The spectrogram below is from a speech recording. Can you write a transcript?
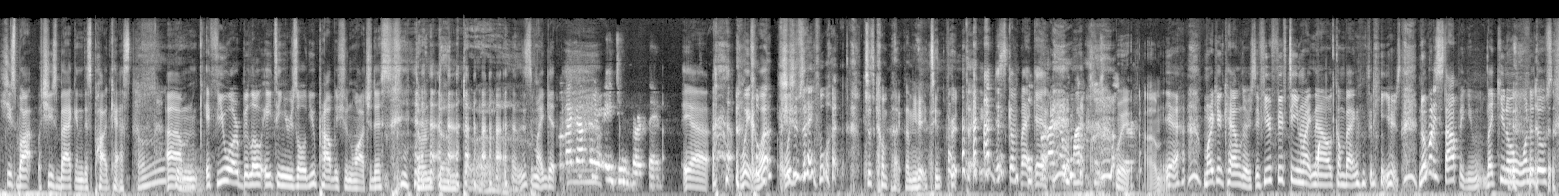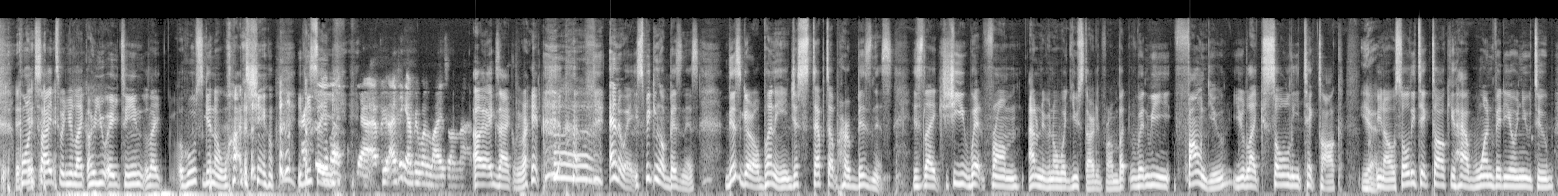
she's back. She's back in this podcast. Oh. Um, if you are below 18 years old, you probably shouldn't watch this. dun, dun, dun. this might get Come back after your 18th birthday. Yeah. Wait, what? What'd you say? what? Just come back on your 18th birthday. I just come back. Come Yeah. back and watch this Wait, um, Yeah, mark your calendars. If you're 15 right now, come back in three years. Nobody's stopping you. Like you know, one of those porn sites when you're like, "Are you 18?" Like, who's gonna watch you? If you say, Actually, like, yeah, every, I think everyone lies on that. Oh, exactly, right? anyway, speaking of business, this girl, Bunny, just stepped up her business. It's like she went from, I don't even know what you started from, but when we found you, you like solely TikTok. Yeah. You know, solely TikTok. You have one video on YouTube.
